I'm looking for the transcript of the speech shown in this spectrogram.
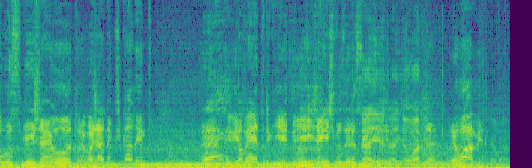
o subiu já é outro, agora já andamos cá dentro. Ah, elétrico e isto, e já ias fazer assim. Já ia, já é o hábito. É o hábito. É o hábito.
